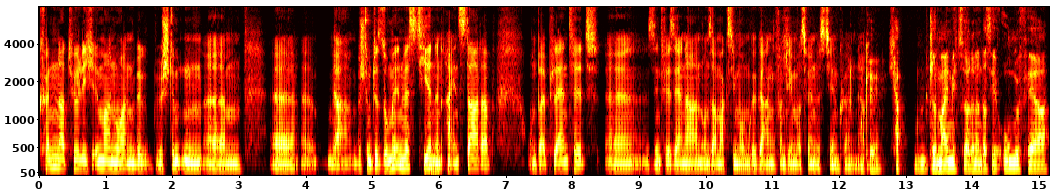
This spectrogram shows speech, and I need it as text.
können natürlich immer nur an be bestimmten ähm, äh, äh, ja bestimmte Summe investieren mhm. in ein Startup Und bei Planted äh, sind wir sehr nah an unser Maximum gegangen von dem, was wir investieren können. Ja. Okay. Ich habe meine mich zu erinnern, dass ihr ungefähr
